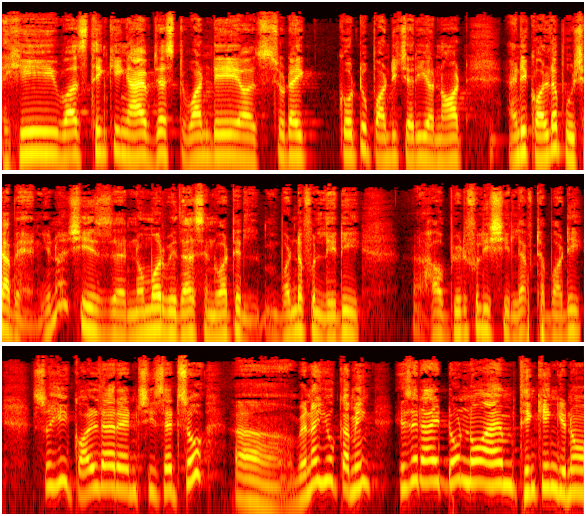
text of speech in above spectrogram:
he was thinking, I have just one day, or should I go to Pondicherry or not? And he called up Usha Ben. You know, she is uh, no more with us, and what a wonderful lady. How beautifully she left her body. So he called her and she said, So, uh, when are you coming? He said, I don't know. I am thinking, you know,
